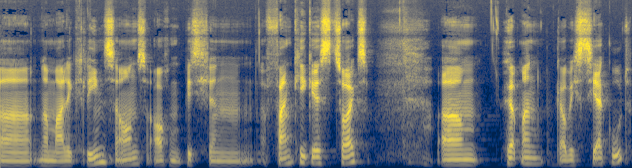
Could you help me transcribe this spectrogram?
äh, normale Clean-Sounds, auch ein bisschen funkiges Zeugs. Ähm, hört man, glaube ich, sehr gut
